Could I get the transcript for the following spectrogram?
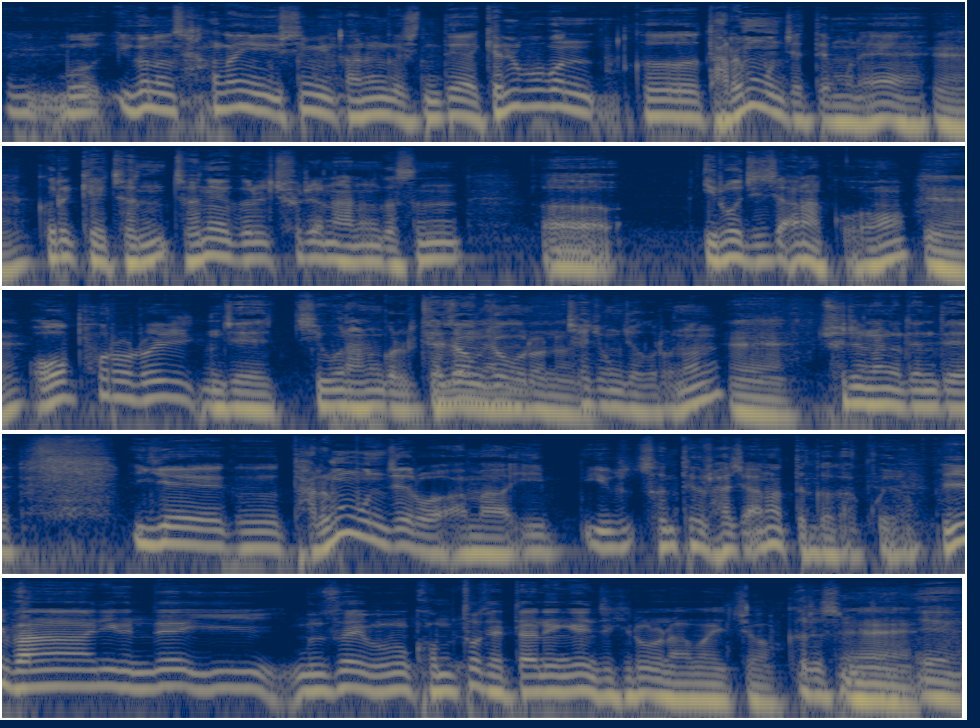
뭐 이거는 상당히 의심이 가는 것인데 결국은 그 다른 문제 때문에 예. 그렇게 전, 전액을 출연하는 것은 어 이루어지지 않았고 예. 5%를 이제 지원하는 걸로 최종적으로는. 최종적으로는 예. 출연한 건데 이게 그 다른 문제로 아마 이, 이 선택을 하지 않았던 것 같고요. 이 방안이 근데 이 문서에 보면 검토됐다는 게 이제 기록으로 남아 있죠. 그렇습니다. 예.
